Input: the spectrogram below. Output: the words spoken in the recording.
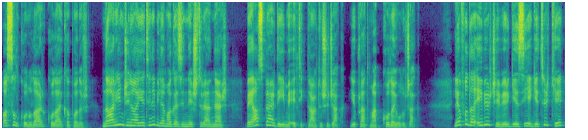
Asıl konular kolay kapanır. Narin cinayetini bile magazinleştirenler beyaz perdeyi mi etik tartışacak? Yıpratmak kolay olacak. Lafı da evir çevir geziye getir ki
